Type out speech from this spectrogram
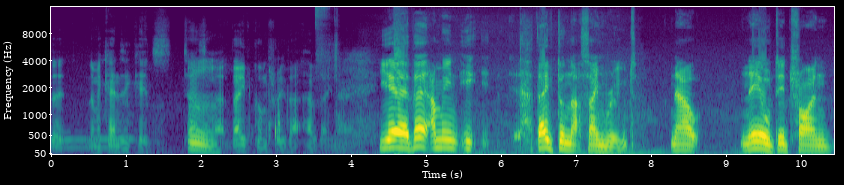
the the Mackenzie kids, Taz Hmm. and that, they've come through that, have they? Now, Yeah, they. I mean, i- i- they've done that same route. Now, Niall did try and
